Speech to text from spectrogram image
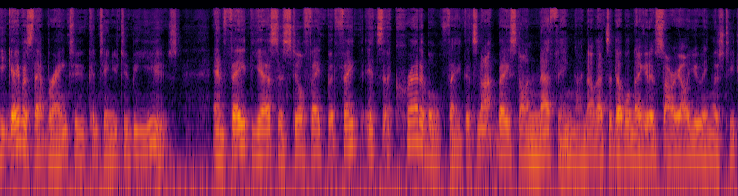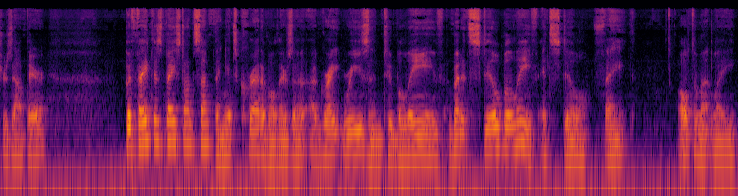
He gave us that brain to continue to be used. And faith, yes, is still faith, but faith, it's a credible faith. It's not based on nothing. I know that's a double negative. Sorry, all you English teachers out there. But faith is based on something. It's credible. There's a, a great reason to believe, but it's still belief. It's still faith. Ultimately,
